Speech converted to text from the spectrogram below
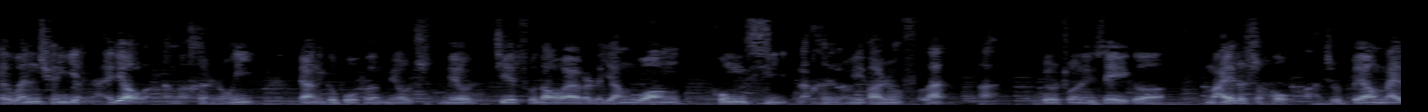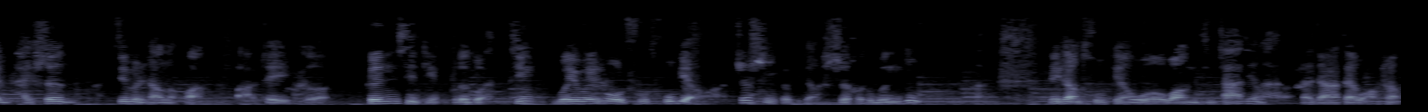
给完全掩埋掉了，那么很容易这样一个部分没有没有接触到外边的阳光、空气，那很容易发生腐烂啊。就是说你这个埋的时候啊，就是不要埋的太深，基本上的话，把这个根系顶部的短茎微微露出图表啊，这是一个比较适合的温度啊。那张图片我忘记加进来了，大家在网上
